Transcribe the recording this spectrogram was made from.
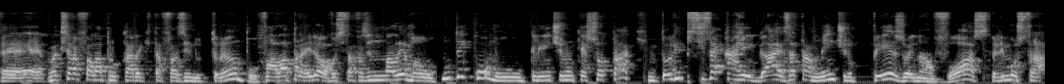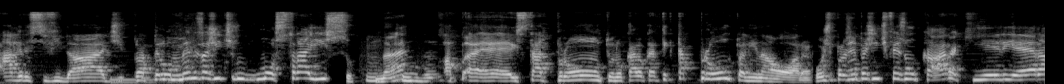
é, como é que você vai falar pro cara que tá fazendo trampo, falar pra ele, ó, você tá fazendo um alemão? Não tem como, o cliente não quer sotaque. Então ele precisa carregar exatamente no peso aí na voz pra ele mostrar agressividade, pra pelo menos a gente mostrar isso, né? A- é, estar pronto no cara, o cara tem que estar pronto ali na hora. Hoje, por exemplo, a gente fez um cara que ele era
